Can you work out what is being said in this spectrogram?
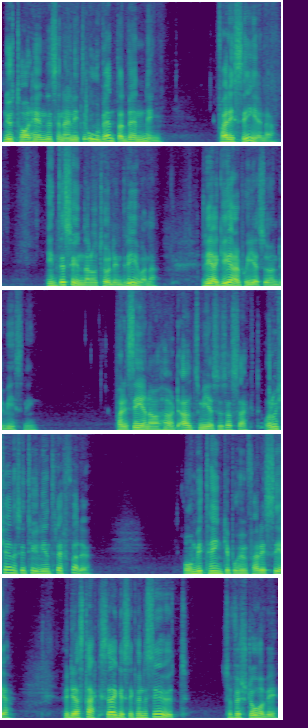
Nu tar händelserna en lite oväntad vändning. Fariseerna, inte syndarna och tullindrivarna, reagerar på Jesu undervisning. Fariseerna har hört allt som Jesus har sagt och de känner sig tydligen träffade. Och om vi tänker på hur en farisé, hur deras tacksägelse kunde se ut, så förstår vi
